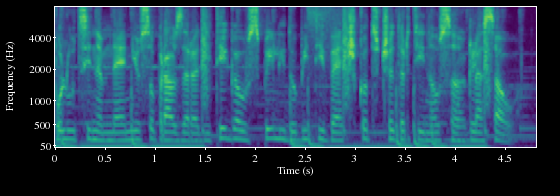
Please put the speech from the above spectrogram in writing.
Po Lucinem mnenju so prav zaradi tega uspeli dobiti več kot četrtino vseh glasov.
